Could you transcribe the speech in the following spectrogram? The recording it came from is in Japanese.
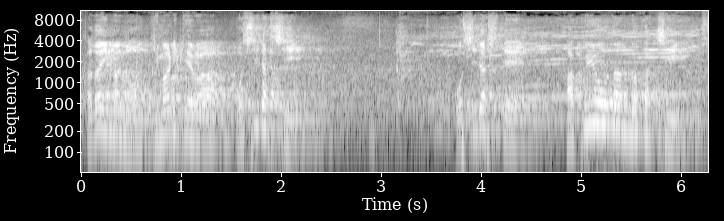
ーただいまの決まり手は押し出し。押し出して白鷹団の勝ち。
